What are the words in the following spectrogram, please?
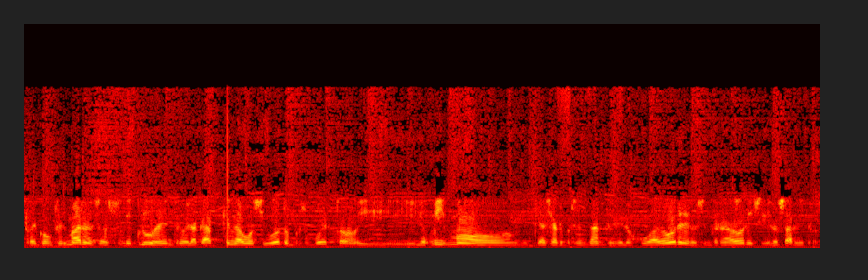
reconfirmar la asociación clubes dentro de la CAP, tenga voz y voto, por supuesto, y, lo mismo que haya representantes de los jugadores, de los entrenadores y de los árbitros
